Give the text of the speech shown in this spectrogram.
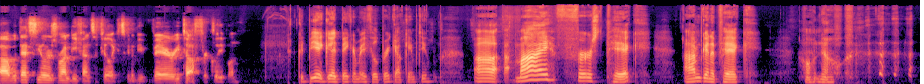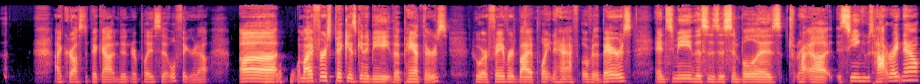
uh, with that Steelers run defense, I feel like it's going to be very tough for Cleveland. Could be a good Baker Mayfield breakout game too. Uh, my first pick, I'm gonna pick. Oh no, I crossed the pick out and didn't replace it. We'll figure it out. Uh, my first pick is gonna be the Panthers, who are favored by a point and a half over the Bears. And to me, this is as simple as try, uh, seeing who's hot right now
